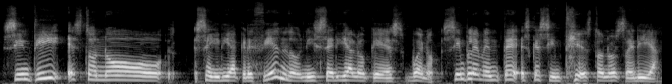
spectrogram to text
sin ti esto no seguiría creciendo ni sería lo que es. Bueno, simplemente es que sin ti esto no sería.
